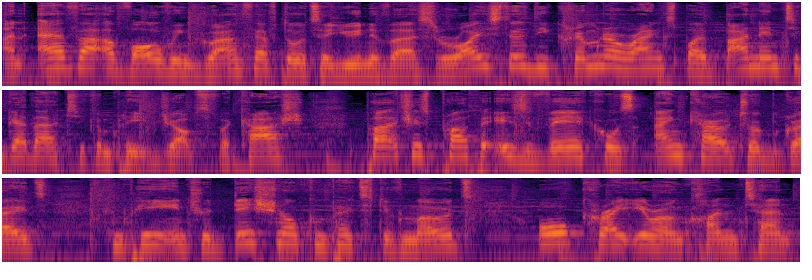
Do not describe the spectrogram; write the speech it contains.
an ever evolving Grand Theft Auto universe rise through the criminal ranks by banding together to complete jobs for cash, purchase properties, vehicles, and character upgrades, compete in traditional competitive modes, or create your own content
